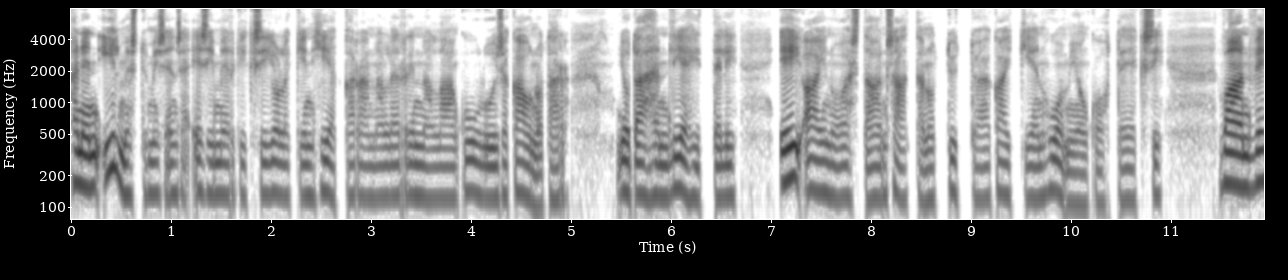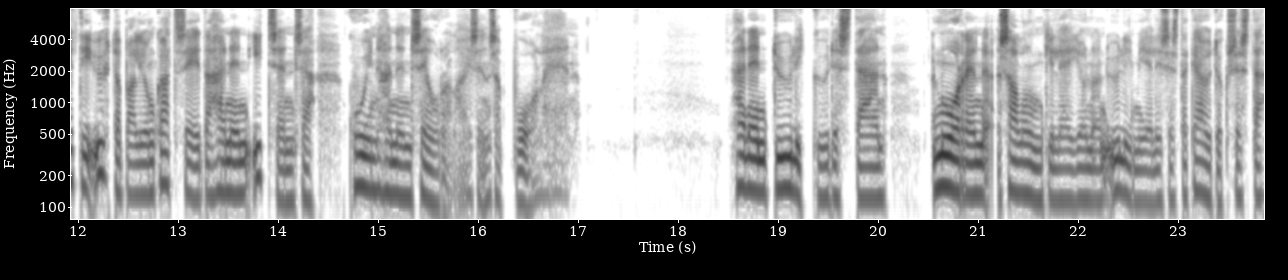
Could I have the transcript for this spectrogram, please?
hänen ilmestymisensä esimerkiksi jollekin hiekkarannalle rinnallaan kuuluisa kaunotar, jota hän liehitteli, ei ainoastaan saattanut tyttöä kaikkien huomion kohteeksi, vaan veti yhtä paljon katseita hänen itsensä kuin hänen seuralaisensa puoleen. Hänen tyylikkyydestään, nuoren salonkileijonan ylimielisestä käytöksestä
